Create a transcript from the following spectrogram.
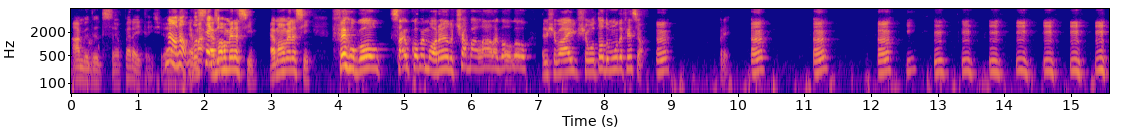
Ah, meu Deus do céu. Peraí, Thaís. É- Não, não, É, você é que- mais ou menos assim. É mais ou menos assim. Ferro gol, saiu comemorando, tchabalala, gol, gol. Ele chegou lá e chamou todo mundo e fez assim, ó. Hã? Peraí. Hã? Hã? Hã? E. Hum, hum, hum, hum, hum, hum, hum.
